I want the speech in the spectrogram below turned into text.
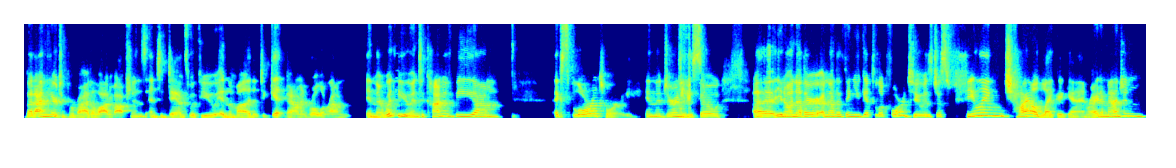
but I'm here to provide a lot of options and to dance with you in the mud and to get down and roll around in there with you and to kind of be um, exploratory in the journey. So, uh, you know, another, another thing you get to look forward to is just feeling childlike again, right? Imagine,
